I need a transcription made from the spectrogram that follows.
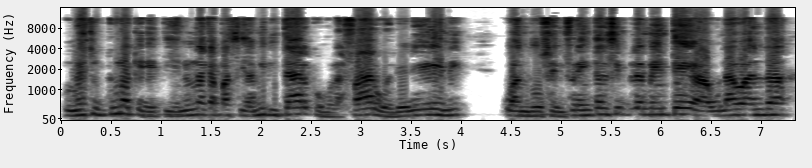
una estructura que tiene una capacidad militar como la FARC o el ELN, cuando se enfrentan simplemente a una banda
